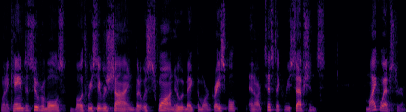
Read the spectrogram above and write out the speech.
When it came to Super Bowls, both receivers shined, but it was Swann who would make the more graceful and artistic receptions. Mike Webster,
